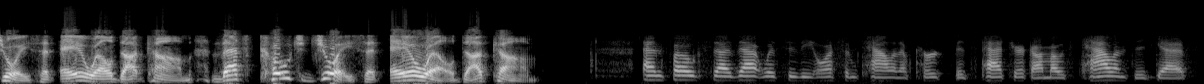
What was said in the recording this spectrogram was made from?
Joyce at AOL dot com. That's Coach Joyce at AOL dot com. And folks, uh, that was through the awesome talent of Kirk Fitzpatrick, our most talented guest.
